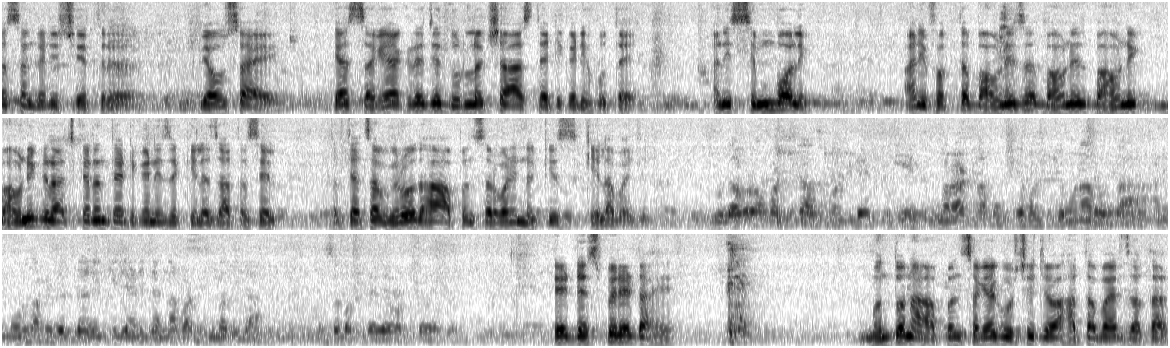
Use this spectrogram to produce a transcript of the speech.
असंघटित क्षेत्र व्यवसाय या सगळ्याकडे जे दुर्लक्ष आज त्या ठिकाणी होतं आहे आणि सिम्बॉलिक आणि फक्त भावनेचं भावने भावनिक भावनिक राजकारण त्या ठिकाणी जर केलं जात असेल तर त्याचा विरोध हा आपण सर्वांनी नक्कीच केला पाहिजे. गुलाबराव पाटील आज म्हटले की एक मराठा मुख्यमंत्री होणार होता आणि म्हणून आम्ही गद्दारी केली आणि त्यांना पाठिंबा दिला. कसं बघताय या वक्तव्याचं हे डेस्पिरेट आहे. म्हणतो ना आपण सगळ्या गोष्टी जेव्हा हाताबाहेर जातात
